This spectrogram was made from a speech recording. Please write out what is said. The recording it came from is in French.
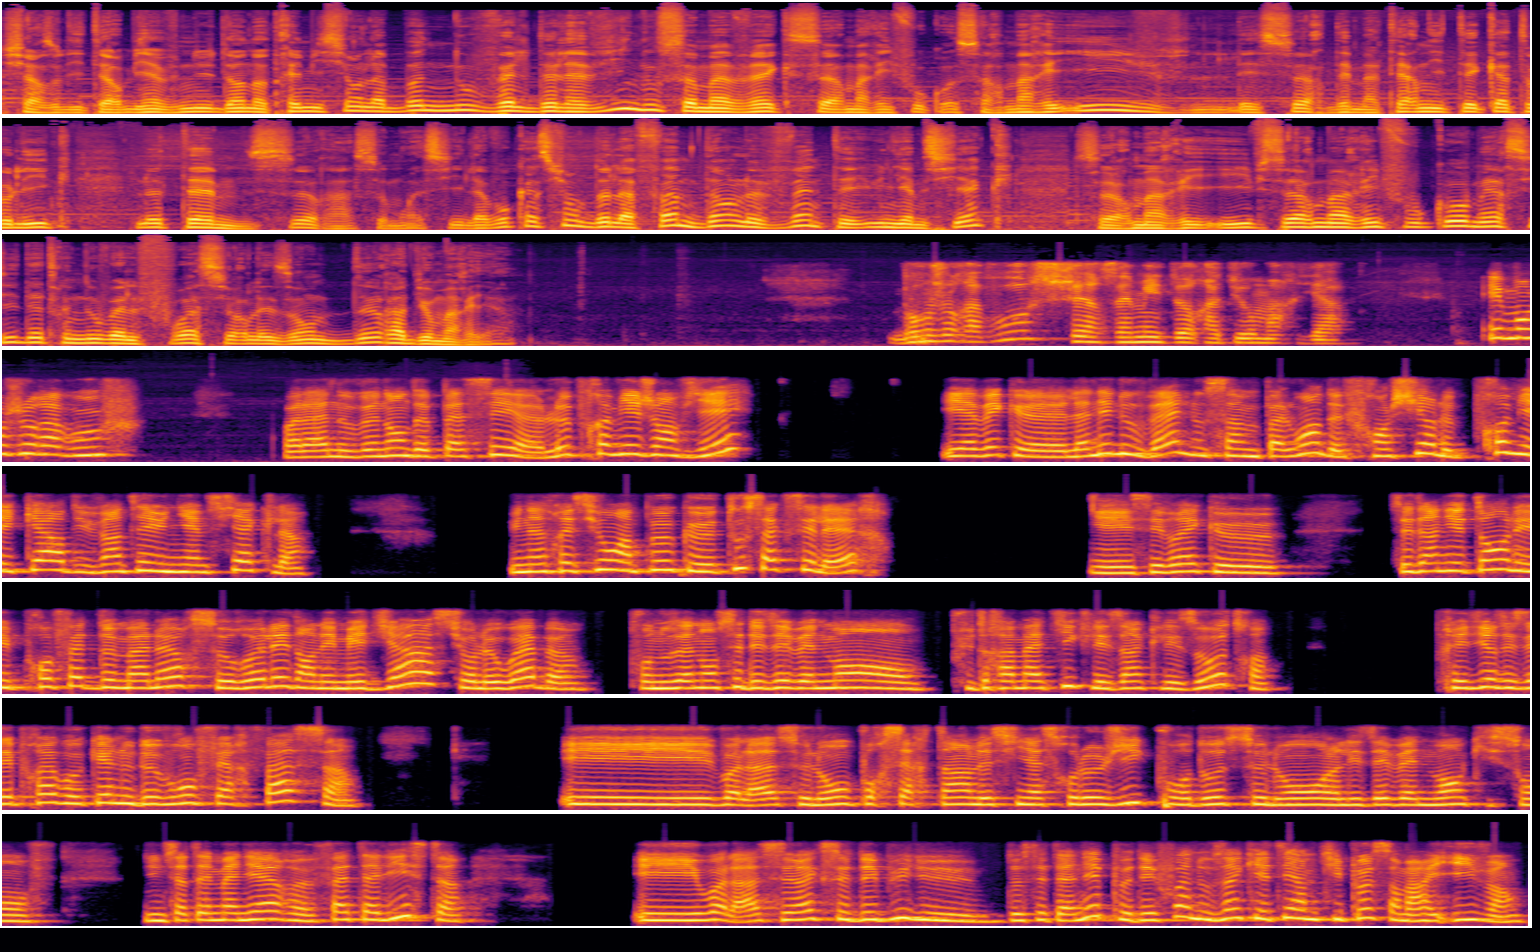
Chers auditeurs, bienvenue dans notre émission La Bonne Nouvelle de la Vie. Nous sommes avec Sœur Marie Foucault, Sœur Marie-Yves, les Sœurs des Maternités catholiques. Le thème sera ce mois-ci la vocation de la femme dans le 21e siècle. Sœur Marie-Yves, Sœur Marie Foucault, merci d'être une nouvelle fois sur les ondes de Radio Maria. Bonjour à vous, chers amis de Radio Maria. Et bonjour à vous. Voilà, nous venons de passer euh, le 1er janvier et avec euh, l'année nouvelle, nous sommes pas loin de franchir le premier quart du 21e siècle. Une impression un peu que tout s'accélère. Et c'est vrai que ces derniers temps, les prophètes de malheur se relaient dans les médias, sur le web, pour nous annoncer des événements plus dramatiques les uns que les autres, prédire des épreuves auxquelles nous devrons faire face. Et voilà, selon, pour certains, le signe astrologique, pour d'autres, selon les événements qui sont d'une certaine manière fatalistes. Et voilà, c'est vrai que ce début de cette année peut des fois nous inquiéter un petit peu, sans Marie-Yves.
